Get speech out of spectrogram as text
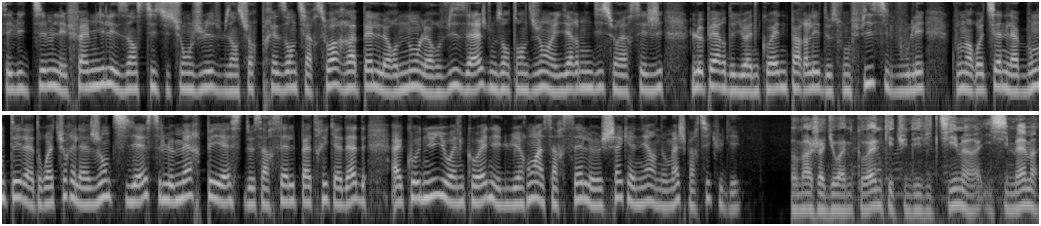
Ces victimes, les familles, les institutions juives, bien sûr présentes hier soir, rappellent leur nom, leur visage. Nous entendions hier midi sur RCJ le père de Johan Cohen parler de son fils. Il voulait qu'on en retienne la bonté, la droiture et la gentillesse. Le maire PS de Sarcelles, Patrick Haddad, a connu Johan Cohen et lui rend à Sarcelles chaque année un hommage particulier. Hommage à Johan Cohen, qui est une des victimes euh, ici même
